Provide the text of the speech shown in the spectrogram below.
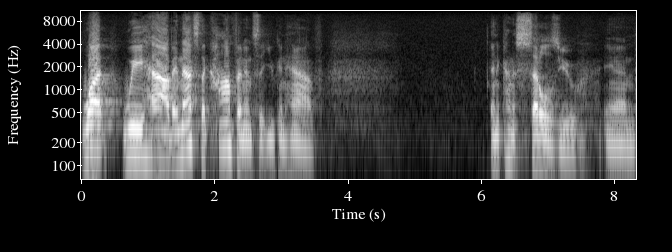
what we have. And that's the confidence that you can have and it kind of settles you and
